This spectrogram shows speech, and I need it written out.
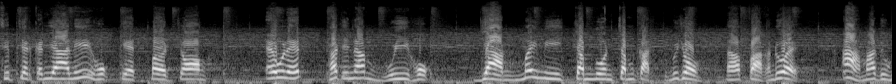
17 กันยานี้ 67 เปิดจอง e v e r e s t Platinum V6 อย่างไม่มีจำนวนจำกัดคุณผู้ชมนะครับฝากกันด้วยอะมาถึง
